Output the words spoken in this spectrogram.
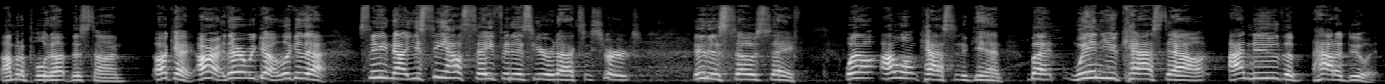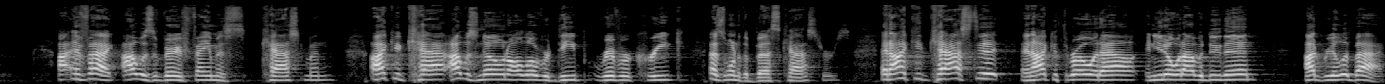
I'm going to pull it up this time. Okay. All right. There we go. Look at that. See, now you see how safe it is here at Access Church? It is so safe. Well, I won't cast it again, but when you cast out, I knew the, how to do it. I, in fact, I was a very famous castman. I could cast, I was known all over Deep River Creek as one of the best casters. And I could cast it and I could throw it out. And you know what I would do then? I'd reel it back.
